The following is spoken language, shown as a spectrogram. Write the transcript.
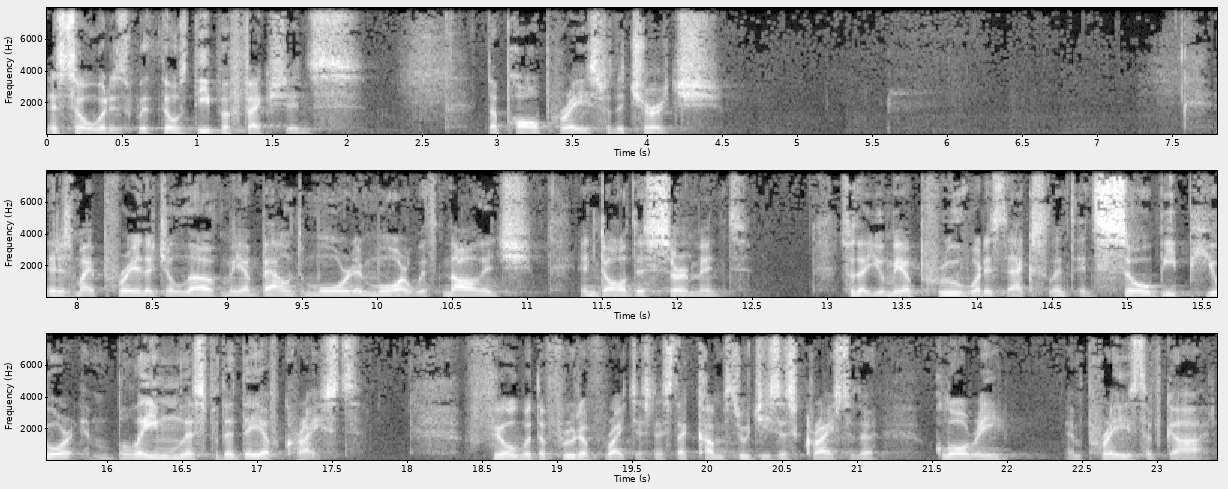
And so it is with those deep affections that Paul prays for the church. It is my prayer that your love may abound more and more with knowledge and all discernment so that you may approve what is excellent and so be pure and blameless for the day of Christ, filled with the fruit of righteousness that comes through Jesus Christ to the glory and praise of God.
